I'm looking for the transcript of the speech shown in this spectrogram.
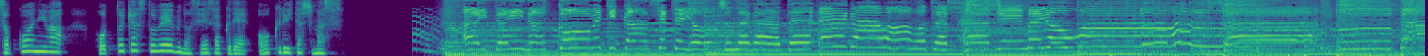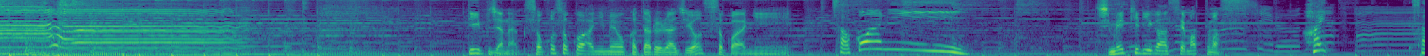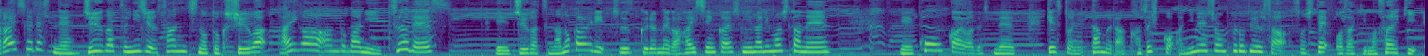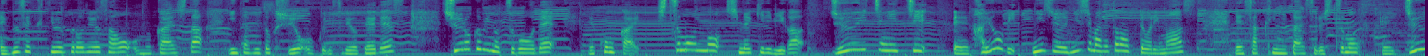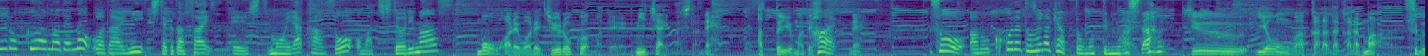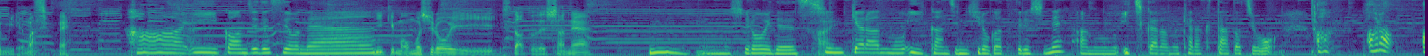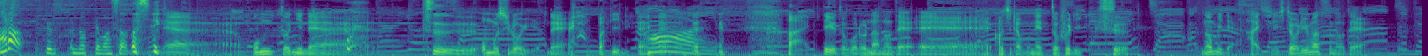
そこアニは、ホットキャストウェーブの制作でお送りいたします。会いたいな声聞かせてよ。つながって笑顔を始めようさあディープじゃなくそこそこアニメを語るラジオそこアニそこアニ締め切りが迫ってます。はい再来週ですね。10月23日の特集は「タイガーバニー2」です、えー10月7日より2クール目が配信開始になりましたね。えー今回はですねゲストに田村和彦アニメーションプロデューサーそして尾崎正幸エグゼクティブプロデューサーをお迎えしたインタビュー特集をお送りする予定です。収録日の都合で、えー今回質問の締め切り日が11日、えー火曜日22時までとなっております、えー作品に対する質問、えー16話までの話題にしてください、えー質問や感想をお待ちしております。もう我々16話まで見ちゃいましたね。あっという間でしたね、そうあのここで止めなきゃと思ってみました、はい。14話からだからまあすぐ見れますよね。はい、いい感じですよね。2期も面白いスタートでしたね。うん、面白いです。はい新キャラもいい感じに広がってるしね、あの、一からのキャラクターたちも、あ、あら、あらってなってます、私。ねえ本当にね2面白いよね。やっぱりね。はい。はい、っていうところなので、えーこちらもネットフリックスのみで配信しておりますので。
